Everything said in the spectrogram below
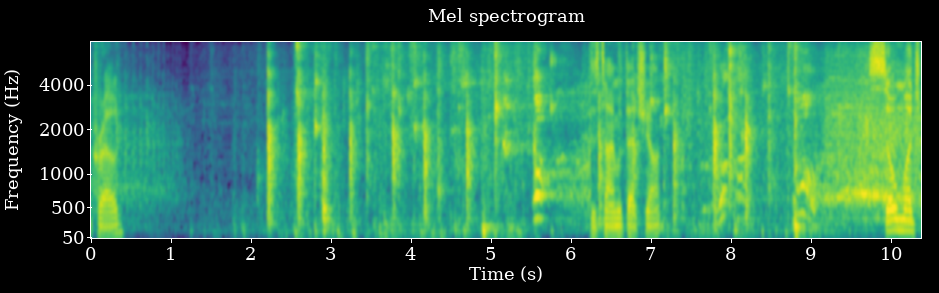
crowd. His time with that shot. So much.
